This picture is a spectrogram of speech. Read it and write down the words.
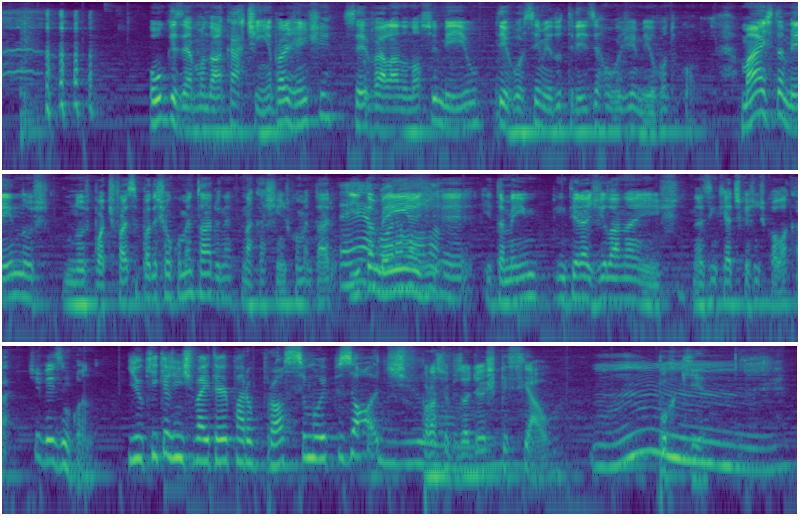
Ou quiser mandar uma cartinha pra gente, você vai lá no nosso e-mail, terrorsemmedo13.gmail.com. Mas também nos, no Spotify você pode deixar um comentário, né? Na caixinha de comentário. É, e, também, a- é, e também interagir lá nas, nas enquetes que a gente coloca de vez em quando. E o que, que a gente vai ter para o próximo episódio? O próximo episódio é especial. Hum. Por quê?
